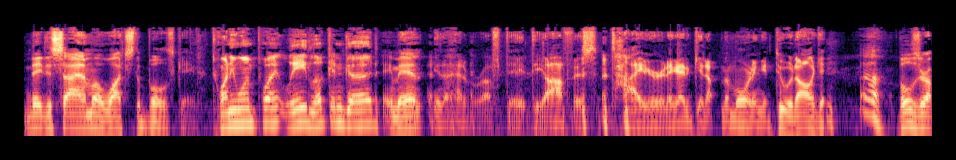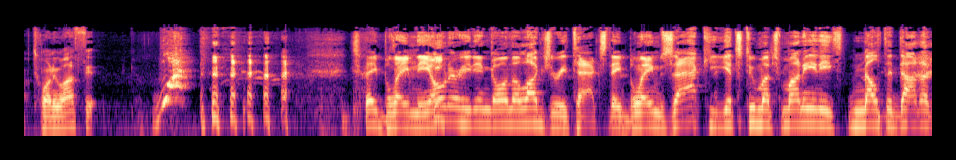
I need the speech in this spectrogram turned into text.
they decide, I'm going to watch the Bulls game. 21 point lead, looking good. Hey, man, you know, I had a rough day at the office. I'm tired. I got to get up in the morning and do it all again. Oh, Bulls are up 21. I feel- What? they blame the owner. He didn't go on the luxury tax. They blame Zach. He gets too much money and he's melted down. A-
